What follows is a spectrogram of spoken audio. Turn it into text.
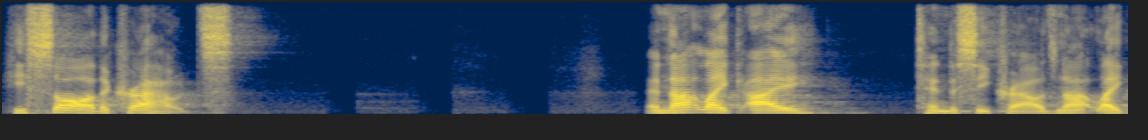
He saw the crowds. And not like I tend to see crowds, not like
